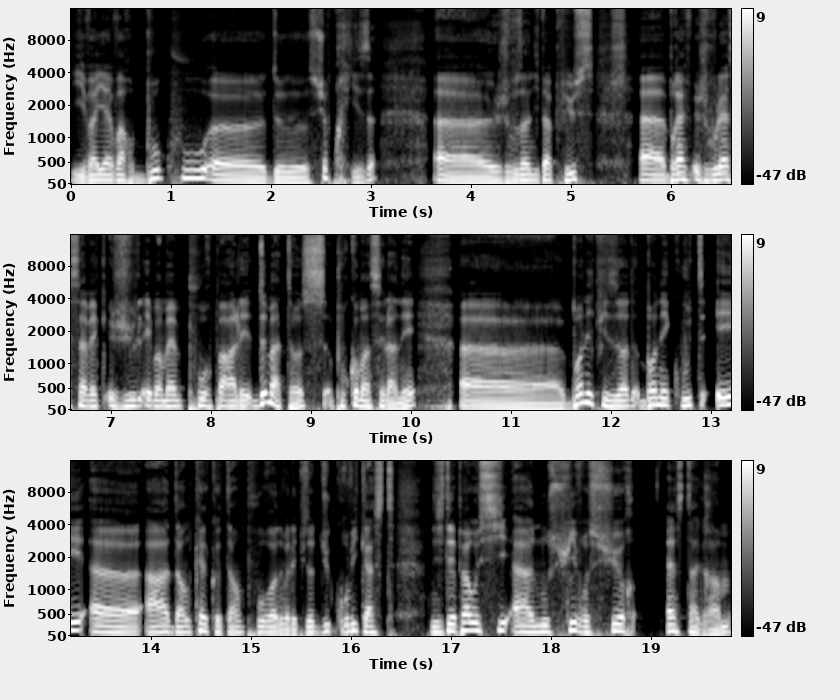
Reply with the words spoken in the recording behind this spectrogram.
Il va y avoir beaucoup de surprises. Euh, je vous en dis pas plus. Euh, bref, je vous laisse avec Jules et moi-même pour parler de matos pour commencer l'année. Euh, bon épisode, bonne écoute et à dans quelques temps pour un nouvel épisode du Groovycast. N'hésitez pas aussi à nous suivre sur Instagram,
